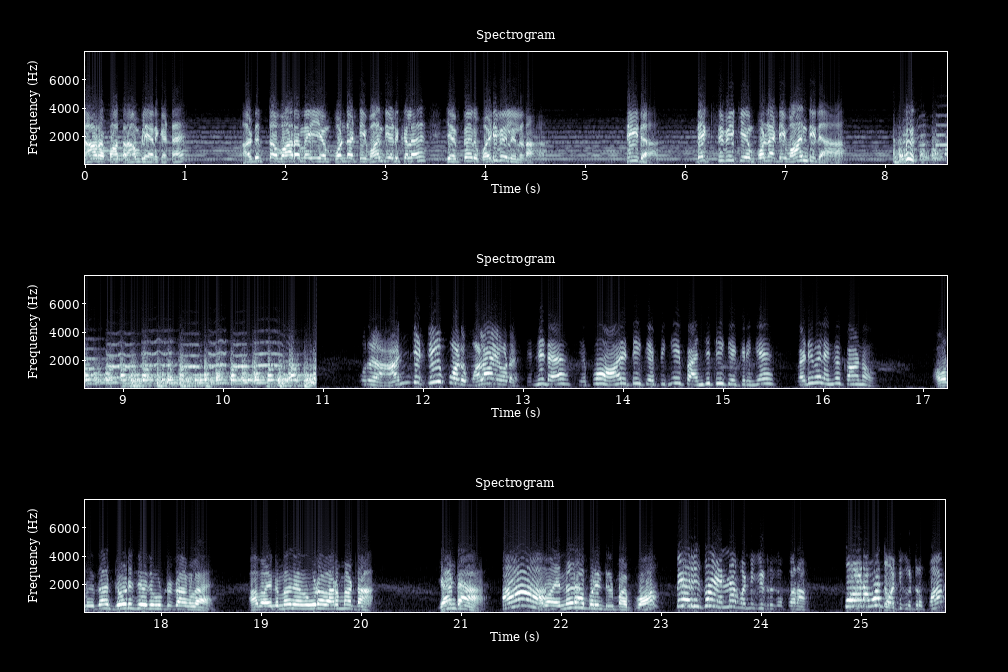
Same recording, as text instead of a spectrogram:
யார பாத்திர ஆம்பளையாரு கேட்ட? அடுத்த வாரமே என் பொண்டாட்டி வாந்தி எடுக்கல என் பேரு வடிவேல் இல்லடா. டீடா நெக்ஸ்ட் வீக் என் பொண்டாட்டி வாந்திடா. ஒரு அஞ்சு டீ போடு மலாயோட. என்னடா எப்போ ஆறு டீ கேப்பீங்க இப்ப அஞ்சு டீ கேக்குறீங்க? வடிவேல் எங்க காணோம்? அவனுக்கு தான் ஜோடி செய்து விட்டுட்டாங்களே. அவன் இந்த மாதிரி எங்க கூட வரமாட்டான். ஏன்டா? அவன் என்னடா பண்ணிட்டு இருப்பான் இப்போ? பெருசா என்ன பண்ணிக்கிட்டு இருக்க போறான்? போனவா துவச்சுக்கிட்டு இருப்பான்.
